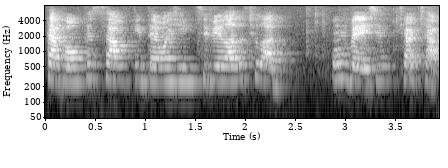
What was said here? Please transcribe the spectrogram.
Tá bom, pessoal? Então a gente se vê lá do outro lado. Um beijo, tchau, tchau!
